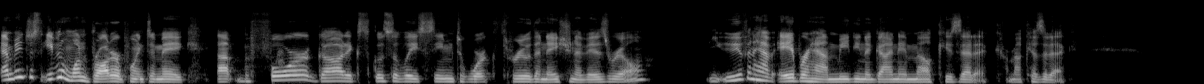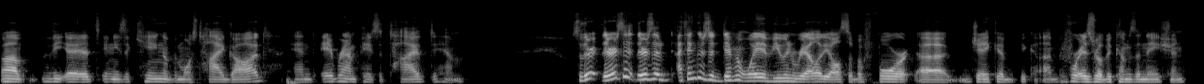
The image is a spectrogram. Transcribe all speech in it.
I mean, just even one broader point to make. Uh, before God exclusively seemed to work through the nation of Israel, you even have Abraham meeting a guy named Melchizedek or Melchizedek. Um, the uh, and he's a king of the Most High God, and Abraham pays a tithe to him. So there, there's a there's a I think there's a different way of viewing reality also before uh, Jacob uh, before Israel becomes a nation.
